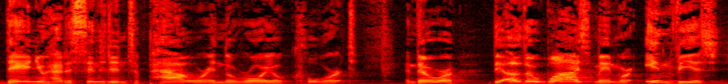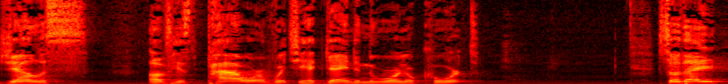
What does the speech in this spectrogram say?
Daniel had ascended into power in the royal court, and there were the other wise men were envious, jealous of his power of which he had gained in the royal court. So they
